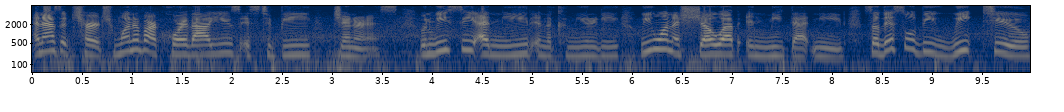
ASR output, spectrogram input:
And as a church, one of our core values is to be generous. When we see a need in the community, we want to show up and meet that need. So this will be week two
